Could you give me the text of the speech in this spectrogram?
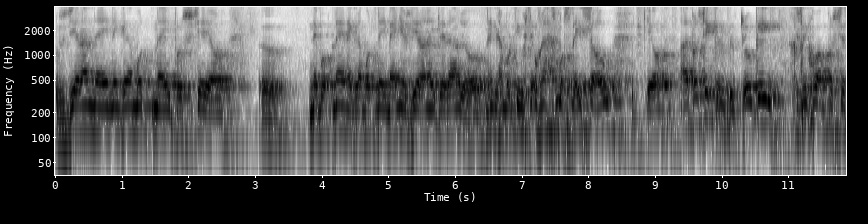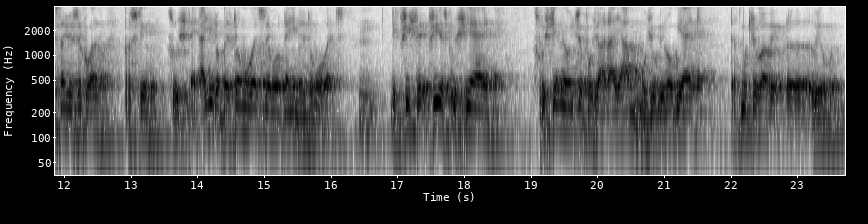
vzdělaný, negramotný, prostě jo, eh, nebo ne negramotný, méně vzdělaný teda, jo, negramotní už u nás moc nejsou, jo, ale prostě k- k- k- se chovám, prostě snažím se chovat prostě slušně, ať je to bezdomovec nebo není bezdomovec. Když přijde, přijde slušně, slušně mi o něco požádá, já můžu vyhovět, tak mu třeba vy, eh, vyhovím,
